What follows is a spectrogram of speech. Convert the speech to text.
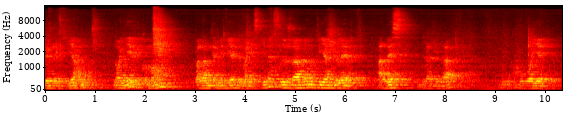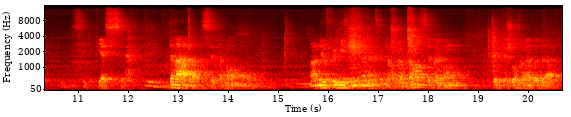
Guerrequian, Noyer recommande, par l'intermédiaire de Stevens, le jardin triangulaire à l'est de la villa. Vous voyez pièce d'art, c'est vraiment un euphémisme, c'est c'est vraiment quelque chose en œuvre d'art.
